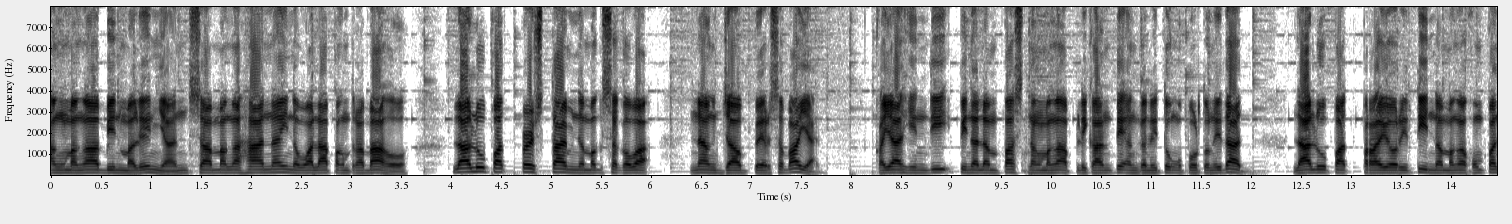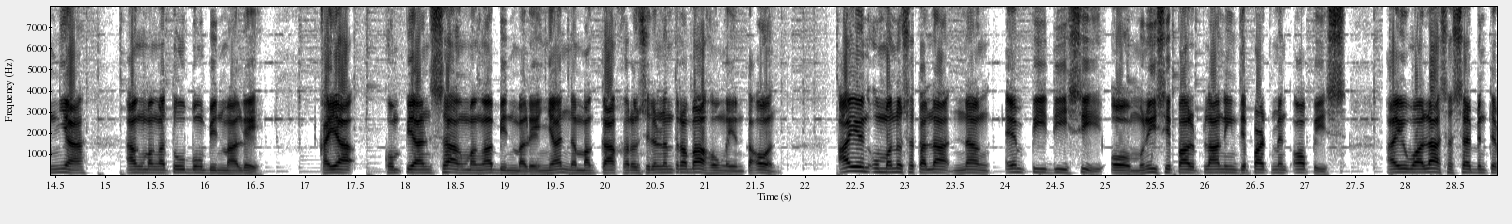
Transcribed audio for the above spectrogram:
ang mga binmalenyan sa mga hanay na wala pang trabaho lalo pat first time na magsagawa ng job fair sa bayan. Kaya hindi pinalampas ng mga aplikante ang ganitong oportunidad, lalo pat priority ng mga kumpanya ang mga tubong binmali. Kaya kumpiyansa ang mga binmalenyan na magkakaroon sila ng trabaho ngayong taon. Ayon umano sa tala ng MPDC o Municipal Planning Department Office ay wala sa 70%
